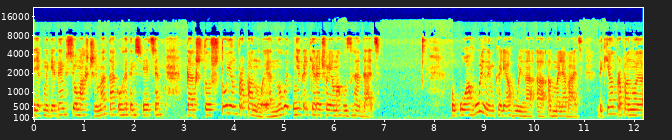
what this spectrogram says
як мы ведаем все магчыма так у гэтым свеце. Так што што ён прапануе? Ну вот некалькі рэчаў я магу згадаць у агульным калі агульна абмаляваць дык ён прапануе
